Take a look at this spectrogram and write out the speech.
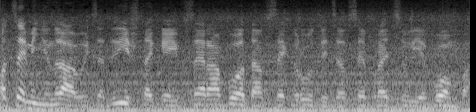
Оце мені подобається. Двіж такий, все робота, все крутиться, все працює, бомба.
